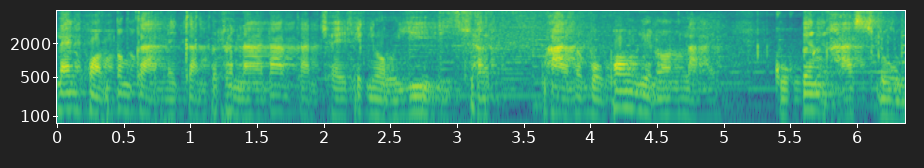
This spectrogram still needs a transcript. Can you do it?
และความต้องการในการพัฒนาด้านการใช้เทคโนโลยีดิจิทัลผ่านระบบห้องเรียนออนไลน์ Google Classroom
